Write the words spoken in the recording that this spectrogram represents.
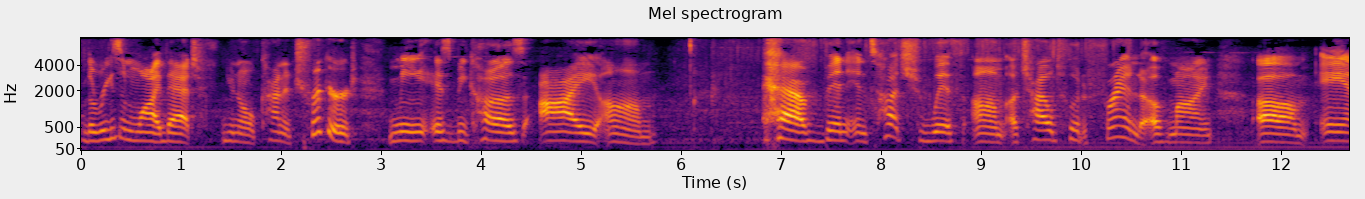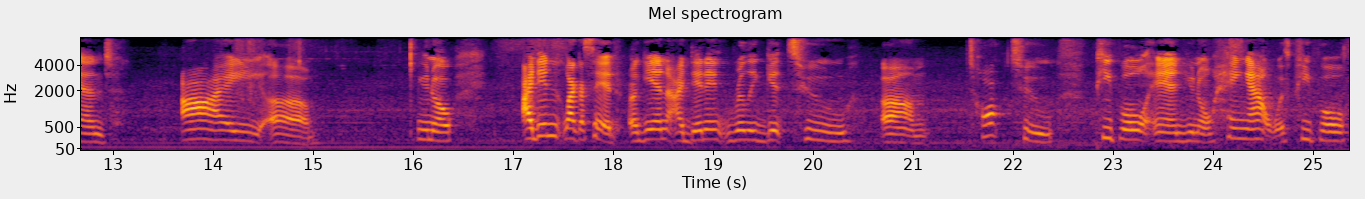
the reason why that you know kind of triggered me is because I um have been in touch with um, a childhood friend of mine, um, and I, uh, you know, I didn't, like I said, again, I didn't really get to um, talk to people and, you know, hang out with people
